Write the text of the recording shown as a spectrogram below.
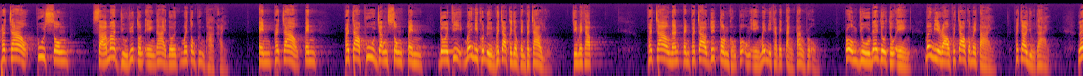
พระเจ้าผู้ทรง สามารถอยู่ด้วยตนเองได้โดยไม่ต้องพึ่งพาใคร เป็นพระเจ้าเป็นพระเจ้าผู้ยังทรงเป็น โดยที่ไม่มีคนอื่น พระเจ้าก็ยังเป็นพระเจ้าอยู่ จริงไหมครับ พระเจ้านั้นเป็นพระเจ้าด้วยตนของพระองค์เอง ไม่มีใครไปแต่งตั้งพระองค์ พระองค์อยู่ได้โดยตัวเอง ไม่มีเราพระเจ้าก็ไม่ตาย พระเจ้าอยู่ได้ และ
